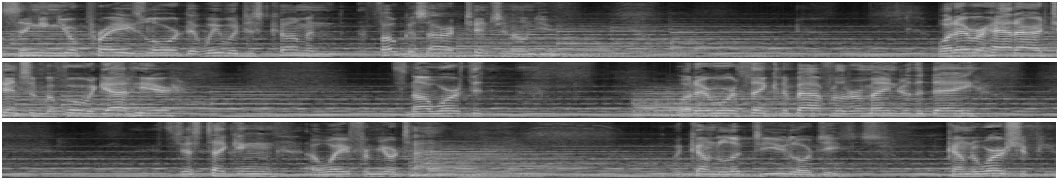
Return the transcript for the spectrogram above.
singing your praise, Lord, that we would just come and focus our attention on you. Whatever had our attention before we got here, it's not worth it. Whatever we're thinking about for the remainder of the day, it's just taking away from your time. We come to look to you, Lord Jesus. We come to worship you.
